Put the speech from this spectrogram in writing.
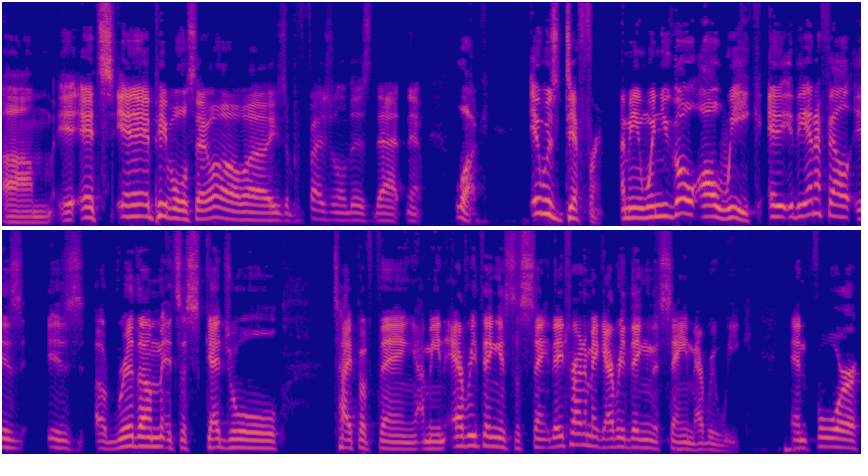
Um, it, it's it, people will say, "Oh, uh, he's a professional." This, that. Look, it was different. I mean, when you go all week, it, eh, the NFL is is a rhythm. It's a schedule type of thing. I mean, everything is the same. They try to make everything the same every week, and for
